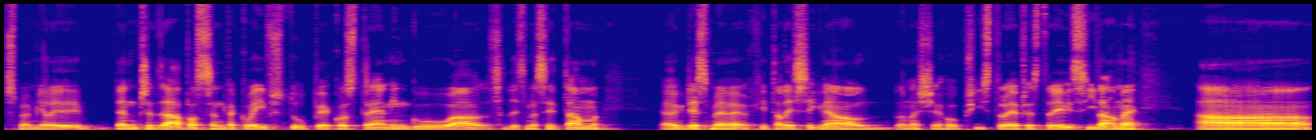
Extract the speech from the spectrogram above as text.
jsme měli den před zápasem takový vstup jako z tréninku a sedli jsme si tam, eh, kde jsme chytali signál do našeho přístroje, přes který vysíláme a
